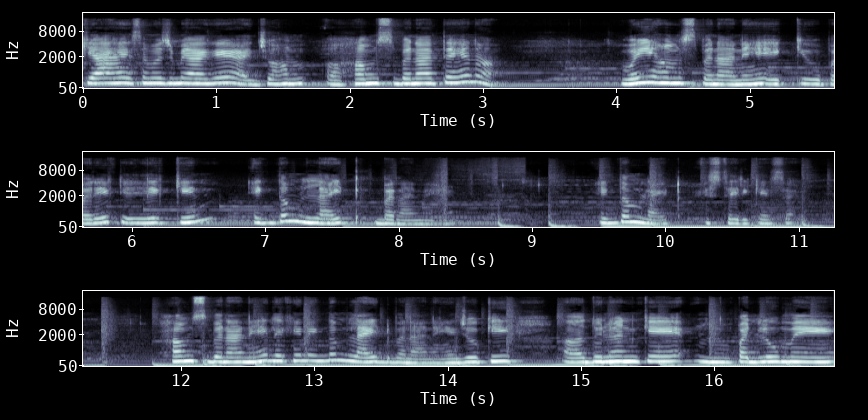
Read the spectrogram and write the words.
क्या है समझ में आ गया? जो हम हम्स बनाते हैं ना, वही हम्स बनाने हैं एक के ऊपर एक, लेकिन एकदम लाइट बनाने हैं। एकदम लाइट इस तरीके से। हम्स बनाने हैं, लेकिन एकदम लाइट बनाने हैं, जो कि दुल्हन के पल्लू में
